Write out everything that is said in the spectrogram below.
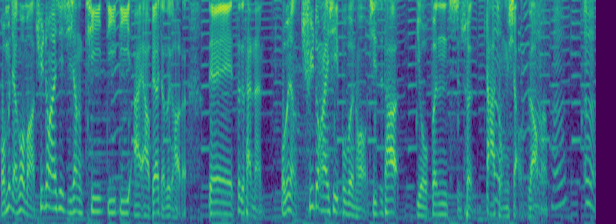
我们讲过嘛，驱动 IC 其实像 TDDI 啊，不要讲这个好了，呃，这个太难。我们讲驱动 IC 部分哦，其实它有分尺寸，大中小，知道吗？嗯嗯。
